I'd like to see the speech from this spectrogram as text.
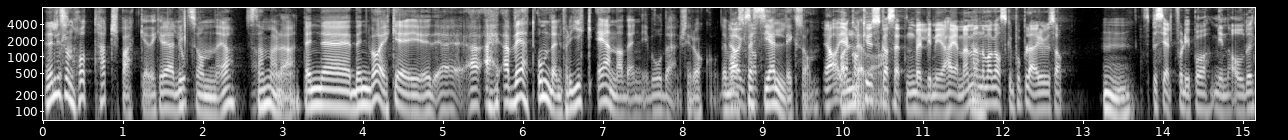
Den er litt sånn hot hatchback, er det ikke det? Litt sånn, ja, stemmer det. Den, eh, den var ikke jeg, jeg, vet om den, for det gikk en av den i Bodø, en Scirocco. Den var ja, spesiell, liksom. Ja, jeg Alle kan ikke huske å ha sett den veldig mye her hjemme, men den var ganske populær i USA. Mm. Spesielt for de på min alder.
